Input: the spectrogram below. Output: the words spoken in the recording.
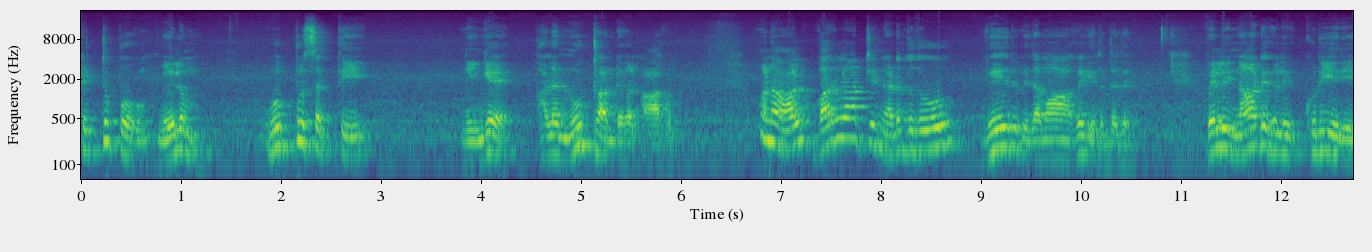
கெட்டுப்போகும் மேலும் உப்பு சக்தி நீங்க பல நூற்றாண்டுகள் ஆகும். ஆனால் வரலாற்றில் நடந்ததோ வேறு விதமாக இருந்தது. வெளிநாடுகளில் குடியேறிய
